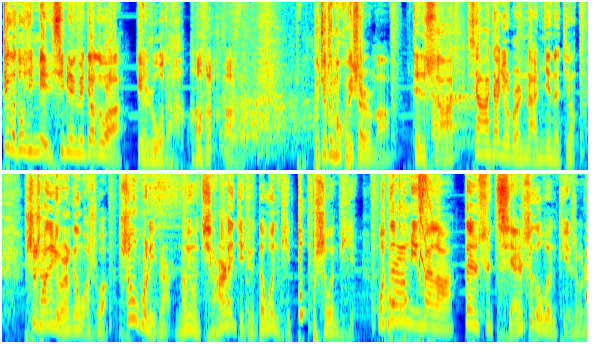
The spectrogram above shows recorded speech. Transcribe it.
这个东西美其名曰叫做电褥子，哈哈哈，就这么回事儿吗？真是啊，家家有本难念的经。时常就有人跟我说，生活里边能用钱来解决的问题都不是问题。我当然明白了，但是钱是个问题，是不是？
